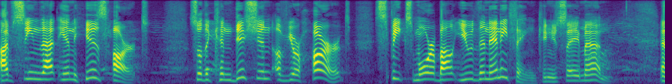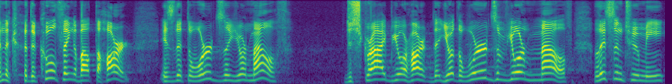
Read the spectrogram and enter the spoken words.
I've seen that in his heart. So the condition of your heart speaks more about you than anything. Can you say amen? And the, the cool thing about the heart is that the words of your mouth Describe your heart. The, your, the words of your mouth, listen to me,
